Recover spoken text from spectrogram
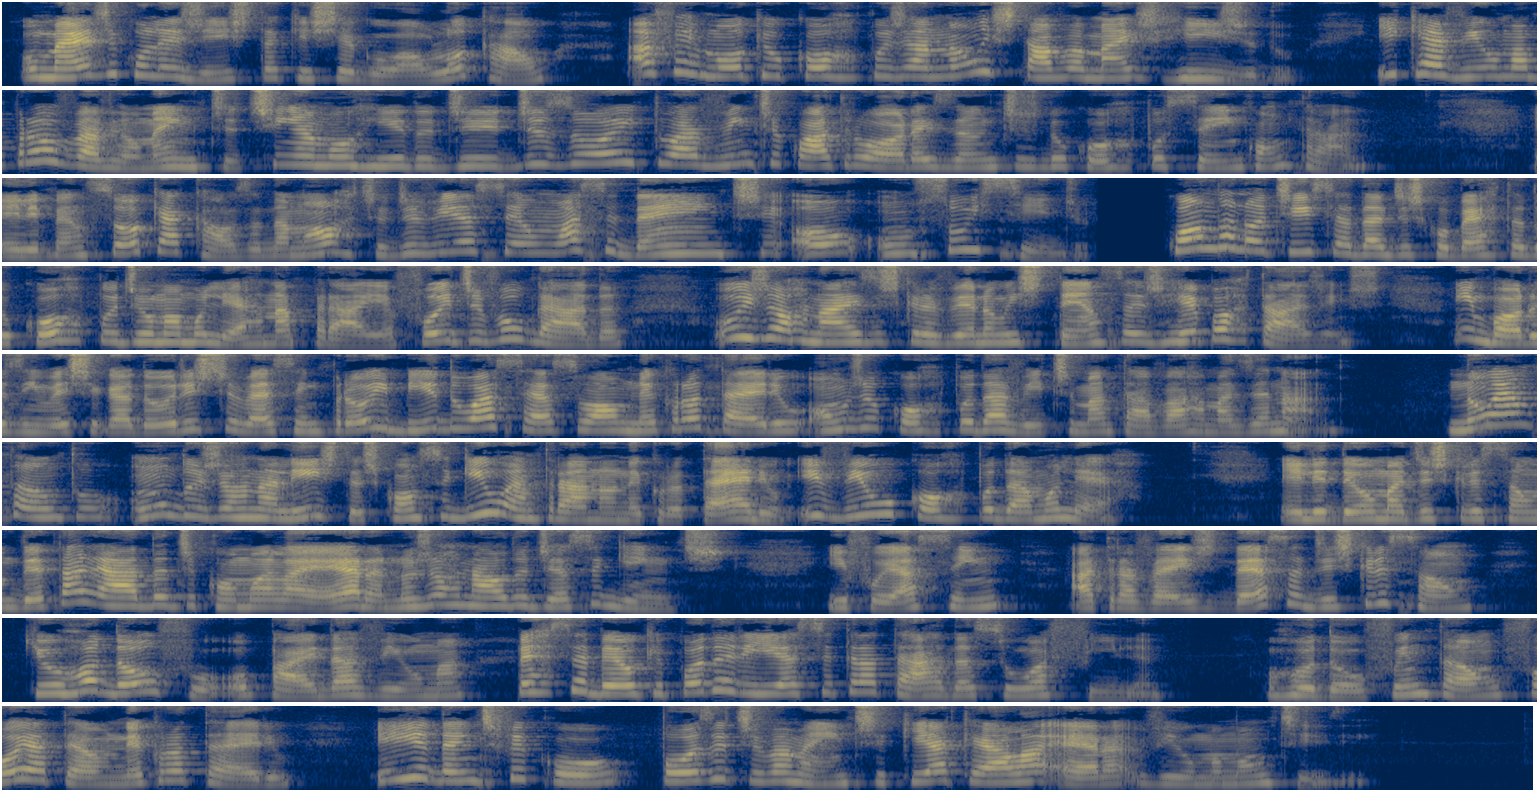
O médico legista que chegou ao local afirmou que o corpo já não estava mais rígido e que a Vilma provavelmente tinha morrido de 18 a 24 horas antes do corpo ser encontrado. Ele pensou que a causa da morte devia ser um acidente ou um suicídio. Quando a notícia da descoberta do corpo de uma mulher na praia foi divulgada, os jornais escreveram extensas reportagens, embora os investigadores tivessem proibido o acesso ao necrotério onde o corpo da vítima estava armazenado. No entanto, um dos jornalistas conseguiu entrar no necrotério e viu o corpo da mulher. Ele deu uma descrição detalhada de como ela era no jornal do dia seguinte. E foi assim, através dessa descrição, que o Rodolfo, o pai da Vilma, percebeu que poderia se tratar da sua filha. O Rodolfo então foi até o necrotério e identificou positivamente que aquela era Vilma Montisi.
